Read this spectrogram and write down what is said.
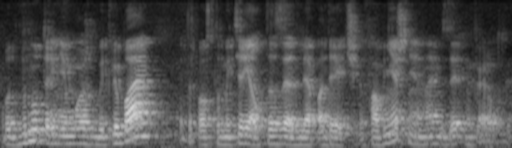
Вот внутренняя может быть любая, это просто материал ТЗ для подрядчиков, а внешняя она обязательно короткая.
